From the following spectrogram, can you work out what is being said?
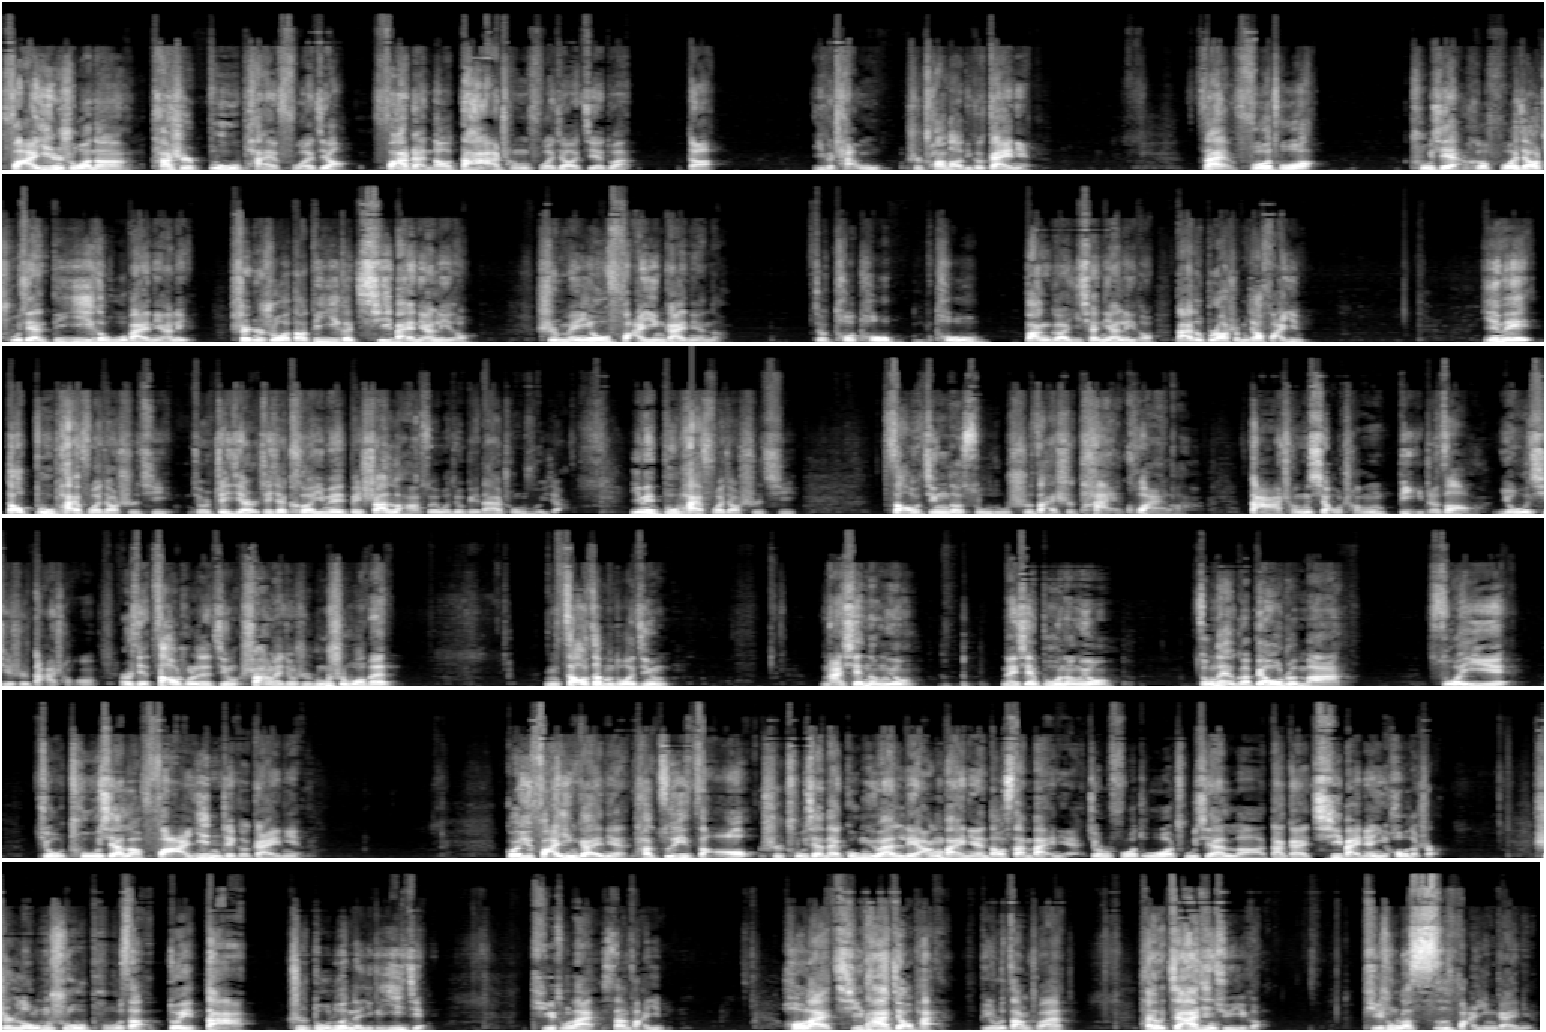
法印说呢，它是部派佛教。发展到大乘佛教阶段的一个产物，是创造的一个概念。在佛陀出现和佛教出现第一个五百年里，甚至说到第一个七百年里头，是没有法印概念的。就头头头半个一千年里头，大家都不知道什么叫法印。因为到部派佛教时期，就是这节这些课因为被删了啊，所以我就给大家重复一下。因为部派佛教时期。造经的速度实在是太快了，大成小成比着造，尤其是大成，而且造出来的经上来就是如是我闻。你造这么多经，哪些能用，哪些不能用，总得有个标准吧？所以就出现了法印这个概念。关于法印概念，它最早是出现在公元两百年到三百年，就是佛陀出现了大概七百年以后的事儿，是龙树菩萨对大制度论的一个意见，提出来三法印。后来其他教派，比如藏传，他又加进去一个，提出了四法印概念。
